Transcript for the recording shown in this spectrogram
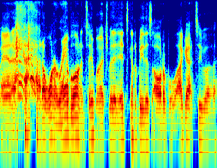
Man, I don't want to ramble on it too much, but it's going to be this audible. I got to uh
